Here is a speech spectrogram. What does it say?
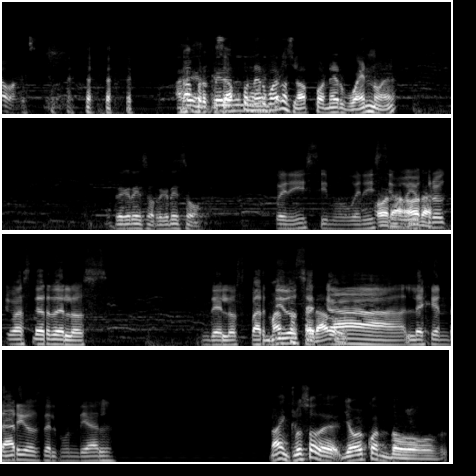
No, A no, ver, pero que se va a poner bueno, se va a poner bueno, ¿eh? Regreso, regreso. Buenísimo, buenísimo. Ahora, Yo ahora. creo que va a ser de los de los partidos acá legendarios del mundial. No, incluso de, yo cuando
